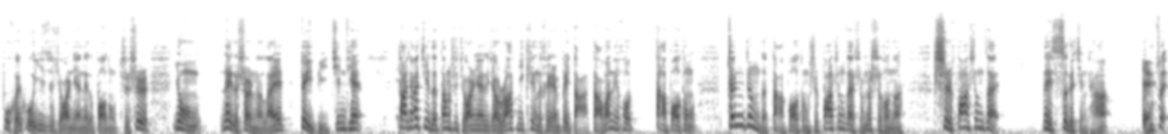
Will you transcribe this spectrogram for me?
不回顾一九九二年那个暴动，只是用那个事儿呢来对比今天。大家记得当时九二年一个叫 Rodney King 的黑人被打，打完了以后大暴动，真正的大暴动是发生在什么时候呢？是发生在那四个警察无罪。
